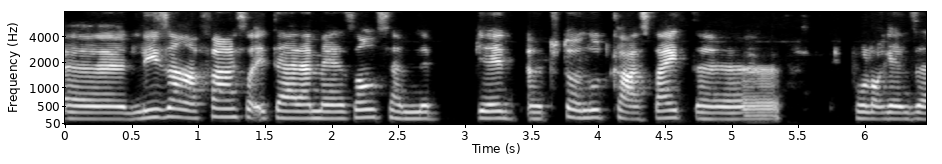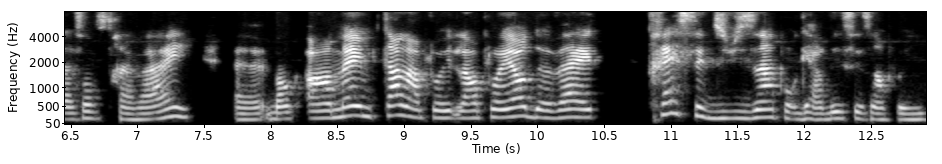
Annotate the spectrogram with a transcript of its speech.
Euh, les enfants étaient à la maison, ça menait bien tout un autre casse-tête pour l'organisation du travail. donc, en même temps, l'employeur devait être très séduisant pour garder ses employés.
